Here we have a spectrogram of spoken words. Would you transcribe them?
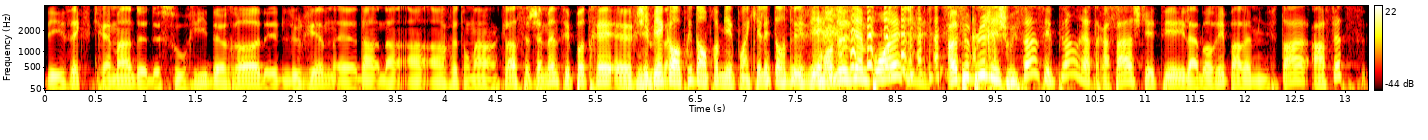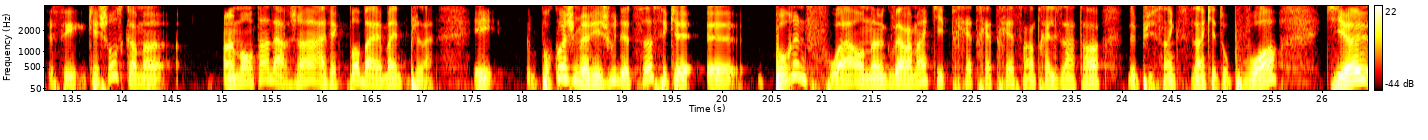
des excréments de, de souris, de rats, de, de l'urine euh, dans- dans- en, en retournant en classe cette semaine. C'est pas très euh, J'ai bien compris ton premier point. Quel est ton deuxième? Mon deuxième point, un peu plus réjouissant, c'est le plan de rattrapage qui a été élaboré par le ministère. En fait, c'est quelque chose comme un, un montant d'argent avec pas ben, ben de plan. Et pourquoi je me réjouis de ça, c'est que euh, pour une fois, on a un gouvernement qui est très, très, très centralisateur depuis 5-6 ans, qui est au pouvoir, qui a,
